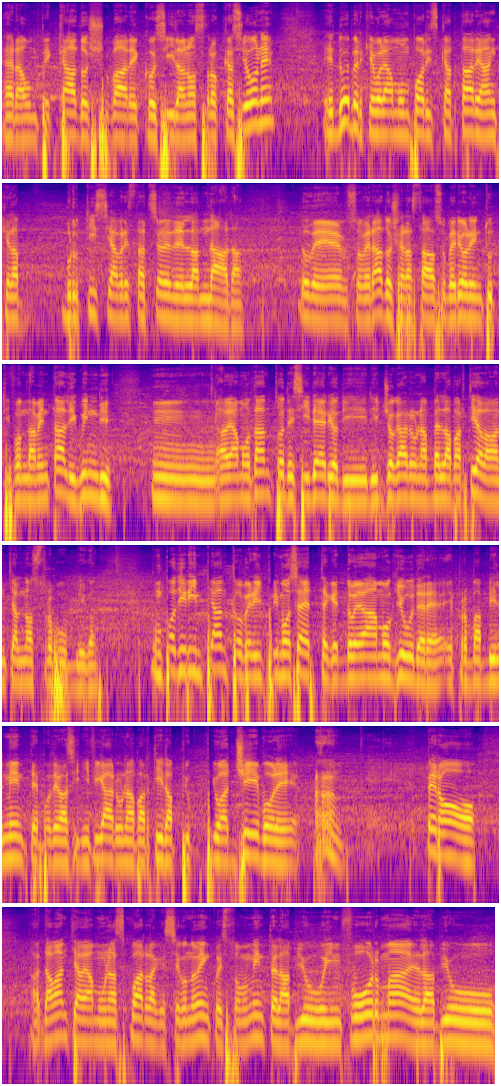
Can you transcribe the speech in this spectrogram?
era un peccato sciupare così la nostra occasione. E due perché volevamo un po' riscattare anche la bruttissima prestazione dell'andata dove Soverato c'era stata superiore in tutti i fondamentali quindi mh, mm, avevamo tanto desiderio di, di giocare una bella partita davanti al nostro pubblico. Un po' di rimpianto per il primo set che dovevamo chiudere e probabilmente poteva significare una partita più, più agevole però davanti avevamo una squadra che secondo me in questo momento è la più in forma e la più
